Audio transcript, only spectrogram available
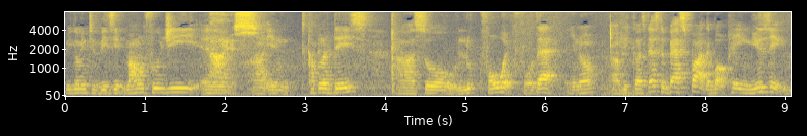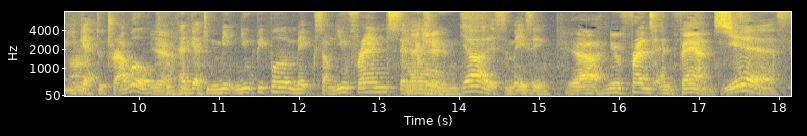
we're going to visit Mount Fuji in Nice. uh, in a couple of days. Uh, so look forward for that, you know, uh, because that's the best part about playing music. We get to travel Yeah. and get to meet new people, make some new friends, and then- Connections. yeah, it's amazing. Yeah, new friends and fans. Yes.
